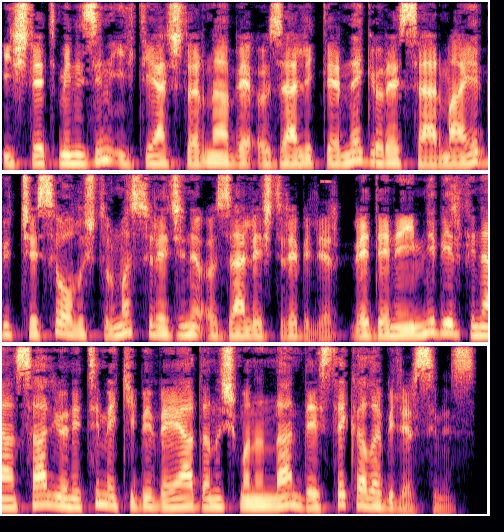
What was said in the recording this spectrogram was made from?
İşletmenizin ihtiyaçlarına ve özelliklerine göre sermaye bütçesi oluşturma sürecini özelleştirebilir ve deneyimli bir finansal yönetim ekibi veya danışmanından destek alabilirsiniz.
